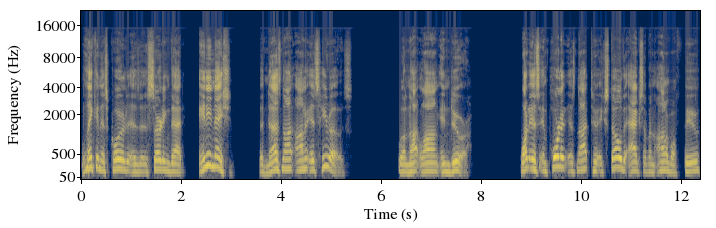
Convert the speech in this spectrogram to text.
Lincoln is quoted as asserting that any nation that does not honor its heroes will not long endure. What is important is not to extol the acts of an honorable few,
